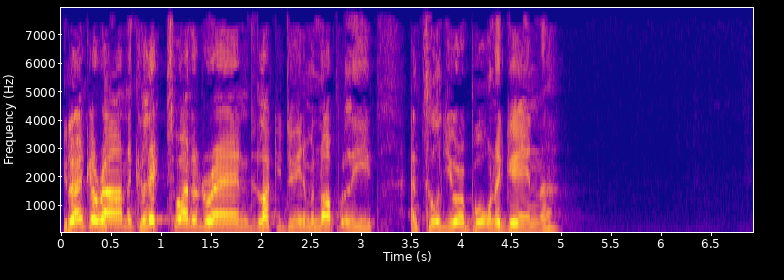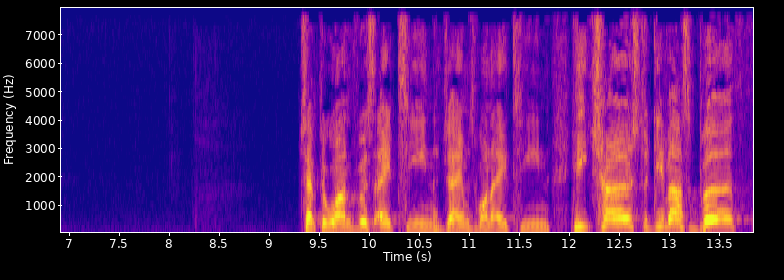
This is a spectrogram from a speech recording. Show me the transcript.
You don't go around and collect 200 Rand like you do in Monopoly until you are born again. Chapter 1, verse 18, James 1:18. He chose to give us birth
